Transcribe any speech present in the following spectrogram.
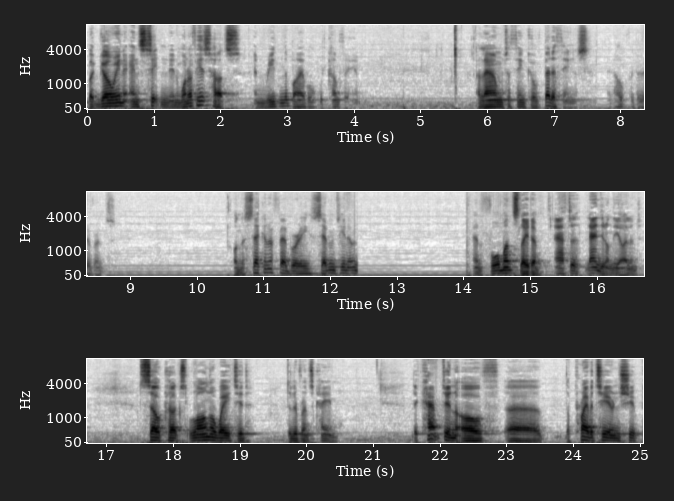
But going and sitting in one of his huts and reading the Bible would comfort him, allow him to think of better things and hope for deliverance. On the 2nd of February, 1709, and four months later, after landing on the island, Selkirk's long awaited deliverance came. The captain of uh, the privateering ship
